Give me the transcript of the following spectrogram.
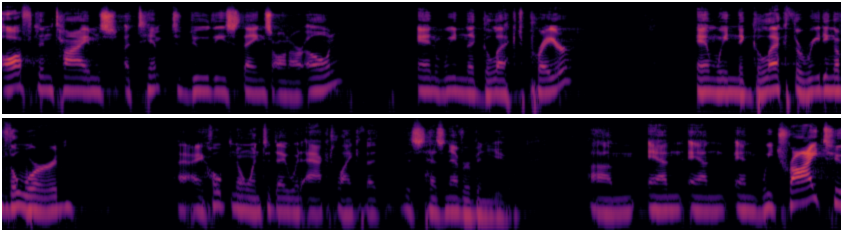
oftentimes attempt to do these things on our own, and we neglect prayer, and we neglect the reading of the Word. I hope no one today would act like that this has never been you. Um, and, and, and we try to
